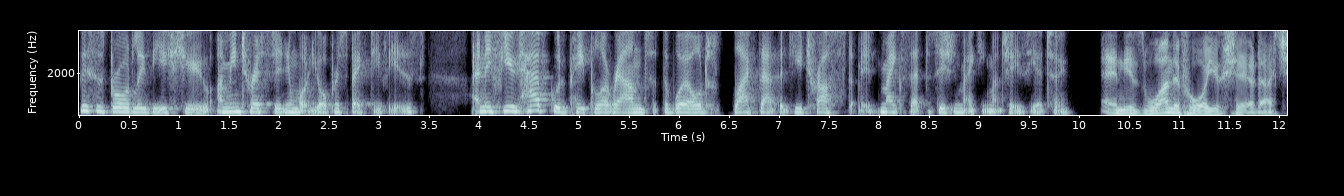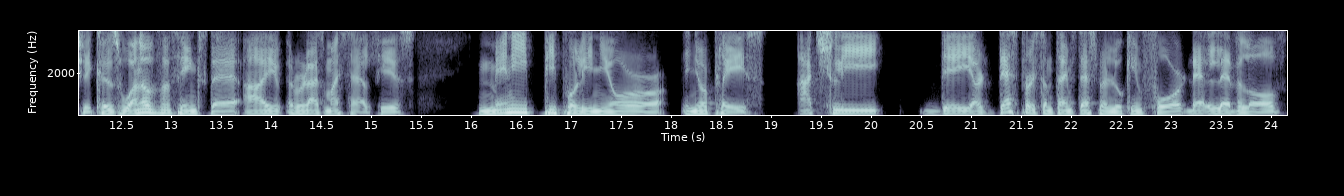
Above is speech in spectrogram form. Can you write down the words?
this is broadly the issue. I'm interested in what your perspective is. And if you have good people around the world like that that you trust, it makes that decision making much easier too. And it's wonderful what you shared actually, because one of the things that I realized myself is many people in your in your place actually they are desperate, sometimes desperate, looking for that level of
